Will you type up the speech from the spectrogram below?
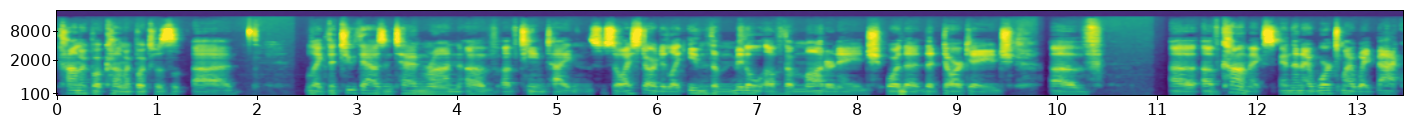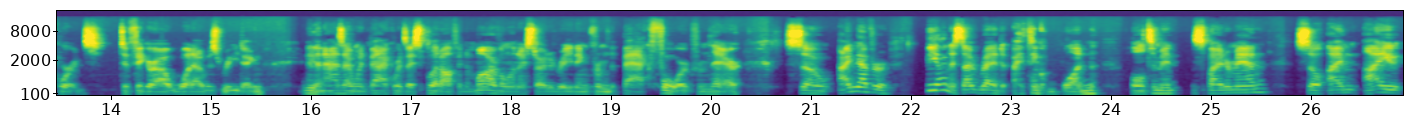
comic book comic books was uh like the 2010 run of of Teen Titans. So I started like in the middle of the modern age or the the dark age of uh, of comics, and then I worked my way backwards to figure out what I was reading. And then as I went backwards, I split off into Marvel and I started reading from the back forward from there. So I never, be honest, I read I think one Ultimate Spider-Man. So I'm I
